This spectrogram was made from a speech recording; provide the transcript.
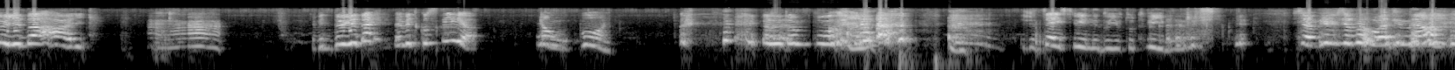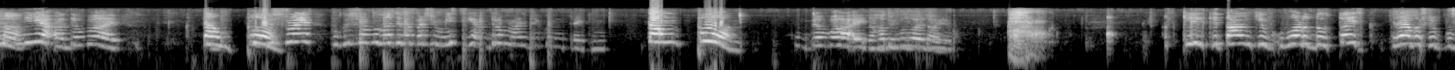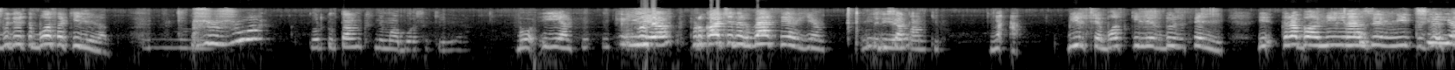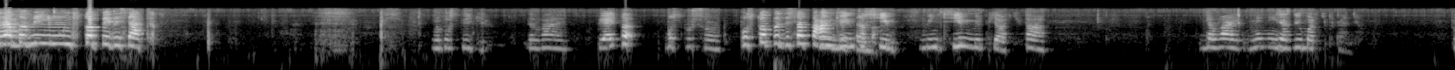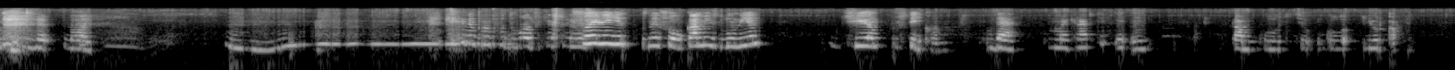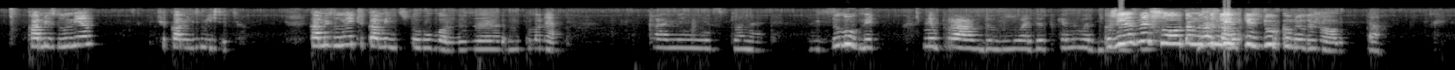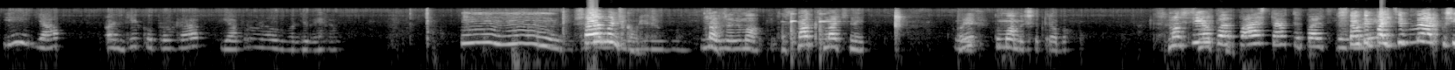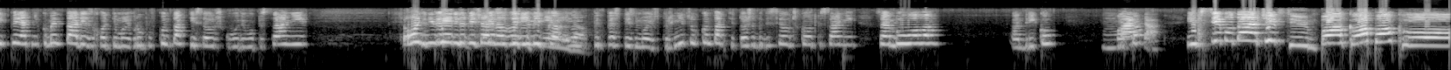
Ну їдай. Віддоїдай, та відкуси. Тампон. Каже там по. Що цей свій не доїв, тут твій був. Все, вже виводимо. Ні, а давай. Тампон. Поки що, я- поки що Володя на першому місці, я на другому, Андрійку на третьому. Тампон. Давай, Нагадуй мені Володю. Скільки танків World of Toys треба, щоб побудити боса кілера? Жужу? World of Tanks нема боса кілера. Бо є. Є. В прокачаних версіях є. 50 танків. Ня. Більше, бос кілер дуже сильний. І треба мінімум, треба мінімум 150. Ну по скільки? Давай. 5? По, по 150 танків Він треба. 7. Він 7, ми 5. Так. Давай, мені. Я здаю Марті питання. Давай. Тільки не про футбол, таке, що Що я її знайшов? Камінь з луни чи камінь? Де? В Майнкрафті? Там коло, коло Юрка. Камінь з луни чи камінь з місяця? Камінь з луни чи камінь з того вон, з планети? Камінь з планети. З луни. Неправда, Володя, таке не годиться. Кажи, я знайшов, там на Знайшов. землі такі з дюрками лежали. І я, Андрійко програв, я програв, Володя виграв. М-м. Що я мочка? Вже нема. Смак смачний. То мамі ще треба. Максим, папа, ставте пальці вверх. Ставте пальці вверх, пишіть приятні коментарі, заходьте в мою групу ВКонтакті, селочку буде в описанні. Сьогодні Підписуйтесь, підписуйтесь на мій новорічне. Підписуйтесь на мою страницю ВКонтакті, теж буде ссылочка ссылочка в описанні. З вами був Вова, Андрійко, Марта. Марта. І всім удачі, всім пока-пока!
